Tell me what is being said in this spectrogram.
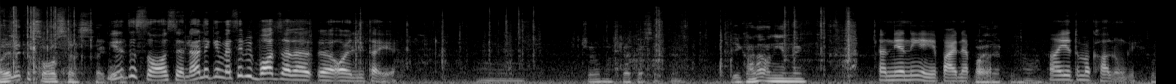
ऑयल है कि सॉस है ये तो सॉस है ना लेकिन वैसे भी बहुत ज़्यादा ऑयली था ये। चलो क्या कर सकते हैं ये खाना अनियन नहीं अनियन नहीं है ये पाइन एप्पल हाँ। हाँ ये तो मैं खा लूँगी। तो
